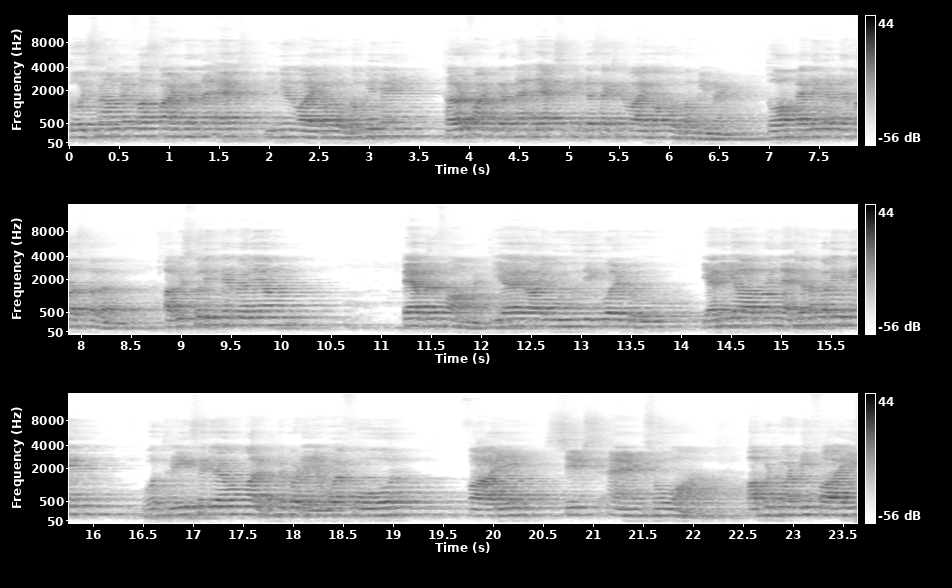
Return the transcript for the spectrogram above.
तो इसमें हमने फ़र्स्ट फाइंड करना है एक्स यूनियन वाई का होल कॉम्प्लीमेंट थर्ड फाइंड करना है एक्स इंटरसेक्शन वाई का होल कॉम्प्लीमेंट तो हम पहले करते हैं फ़र्स्ट वाला अब इसको लिखते हैं पहले हम टेबल फॉर्म में किया है यूज़ इक्वल टू यानी कि आपने नेचुरल नंबर लिख दें वो थ्री से जो है वो हमारे बच्चे पढ़े हैं, वो है four five six and so on अब twenty five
